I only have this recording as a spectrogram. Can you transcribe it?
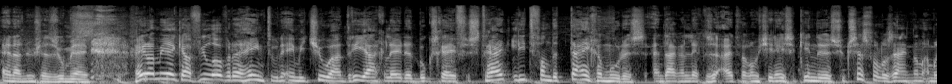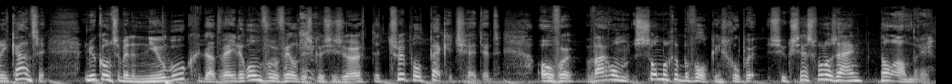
en Anusha Zoumé. Heel Amerika viel over de heen toen Amy Chua drie jaar geleden het boek schreef... Strijdlied van de Tijgermoeders. En daarin legde ze uit waarom Chinese kinderen succesvoller zijn dan Amerikaanse. En nu komt ze met een nieuw boek dat wederom voor veel discussie zorgt. De Triple Package heet het. Over waarom sommige bevolkingsgroepen succesvoller zijn dan andere.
